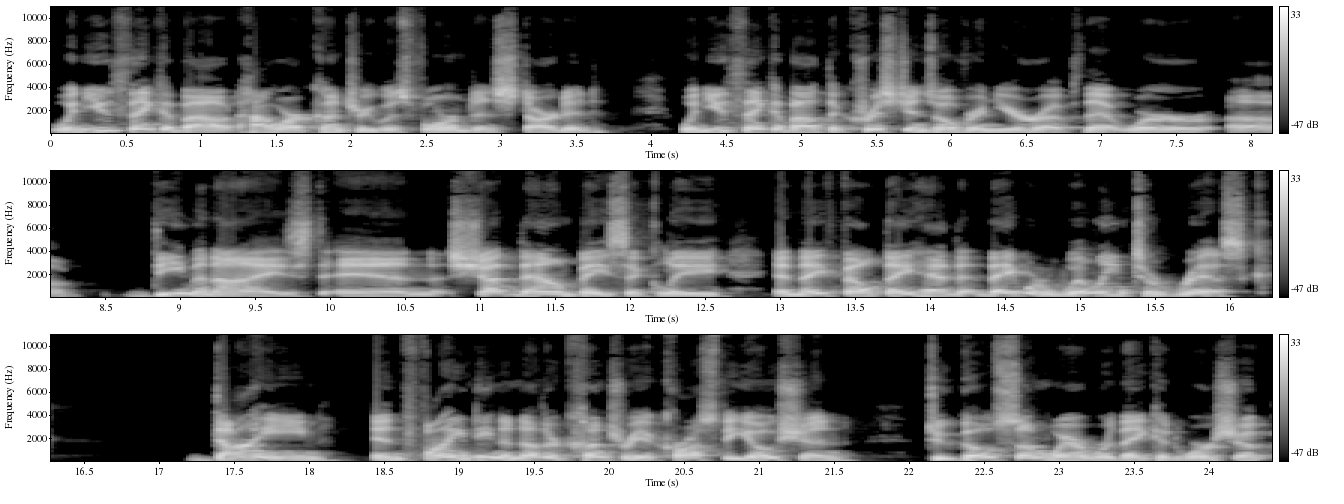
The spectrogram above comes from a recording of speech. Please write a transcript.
When you think about how our country was formed and started, when you think about the Christians over in Europe that were uh, demonized and shut down basically. And they felt they had they were willing to risk dying and finding another country across the ocean to go somewhere where they could worship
